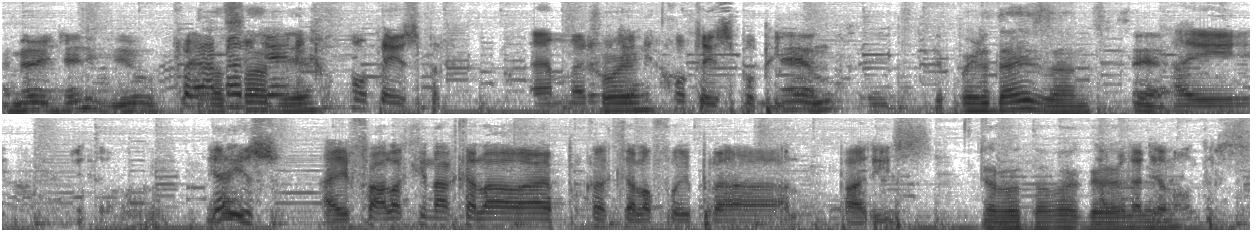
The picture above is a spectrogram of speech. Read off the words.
A Mary Jane viu. Foi a Ela Mary Jane sabia. que contou isso pra É a Mary Foi. Jane que contou isso pro Peter. É, eu não sei. Depois de 10 anos. Certo. Aí. Então. E é isso. Aí fala que naquela época que ela foi pra Paris, Ela tava grávida. é né? Londres,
